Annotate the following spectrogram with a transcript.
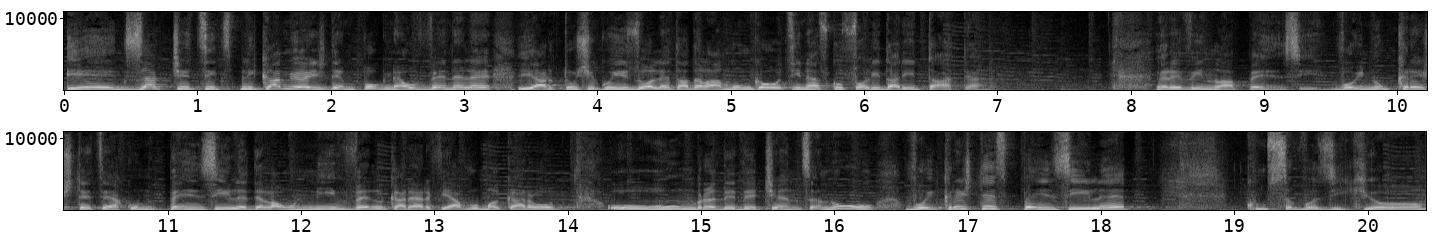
e exact ce ți explicam eu aici de împogneau venele Iar tu și cu izoleta de la muncă o țineați cu solidaritatea Revin la pensii. Voi nu creșteți acum pensiile de la un nivel care ar fi avut măcar o, o umbră de decență. Nu, voi creșteți pensiile, cum să vă zic eu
